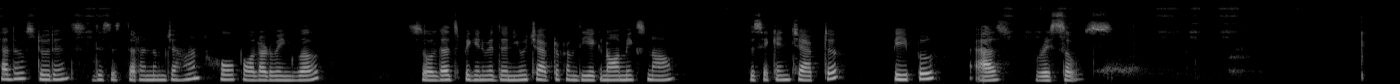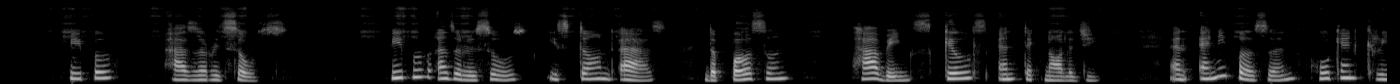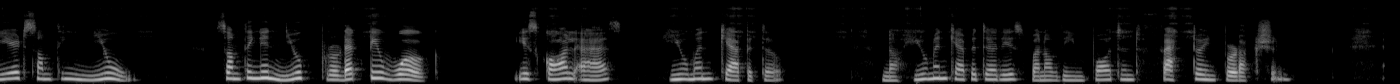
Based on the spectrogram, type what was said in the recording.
Hello students, this is Tarannum Jahan. Hope all are doing well. So let's begin with the new chapter from the economics now. The second chapter, people as resource. People as a resource. People as a resource is termed as the person having skills and technology and any person who can create something new something in new productive work is called as human capital. Now, human capital is one of the important factor in production,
